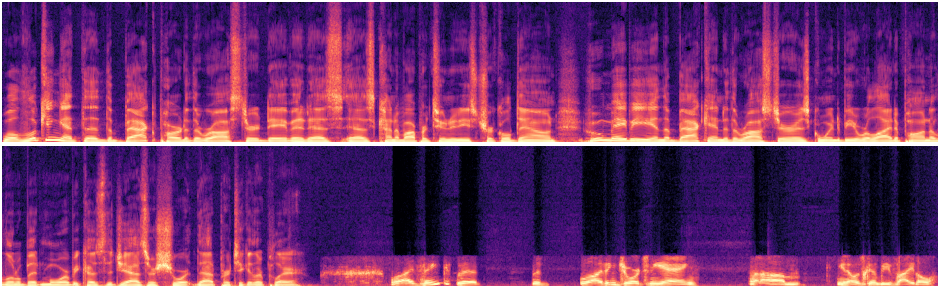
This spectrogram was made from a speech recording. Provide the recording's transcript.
Well, looking at the the back part of the roster, David, as as kind of opportunities trickle down, who maybe in the back end of the roster is going to be relied upon a little bit more because the Jazz are short that particular player? Well, I think that the well, I think Georges Niang, um, you know, is going to be vital.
